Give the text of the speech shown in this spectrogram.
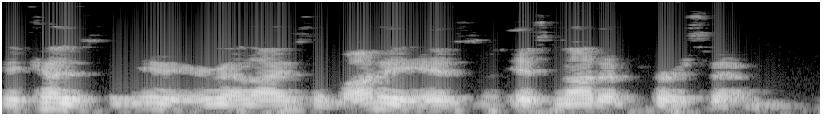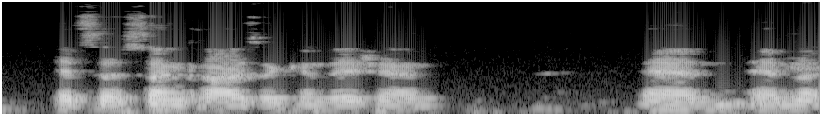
Because you realize the body is, is not a person. It's a sankhara, condition. And, and not,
